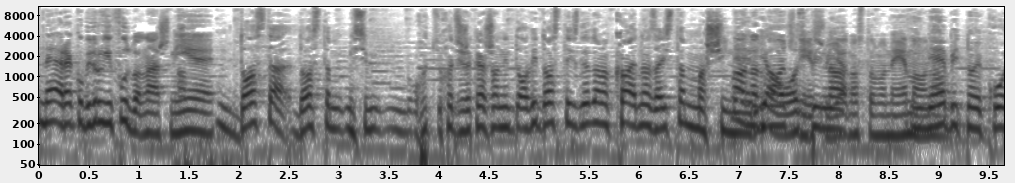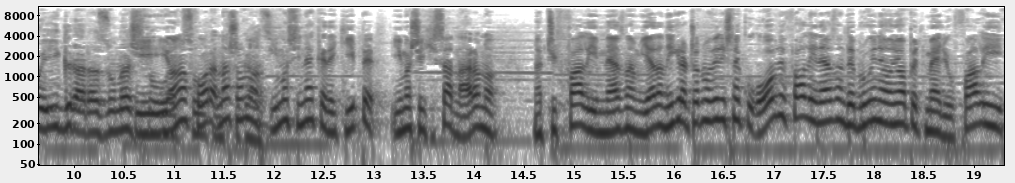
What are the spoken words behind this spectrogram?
ne, rekao bi drugi fudbal, naš, nije... A, dosta, dosta, mislim, hoć, hoćeš da kažeš, oni, ovi dosta izgledano kao jedna zaista mašinerija, no, ozbiljna. Su, jednostavno nema. I nebitno je ko igra, razumeš? I, i ona fora, znaš, ono, imao si nekad ekipe, imaš ih i sad, naravno, Znači fali im, ne znam, jedan igrač, odmah vidiš neku, ovde fali, ne znam, De Bruyne, oni opet melju. Fali,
